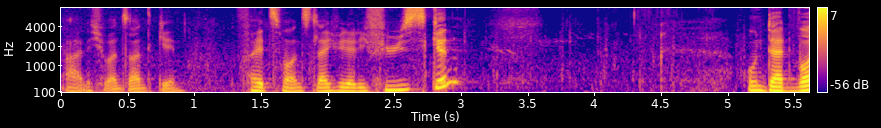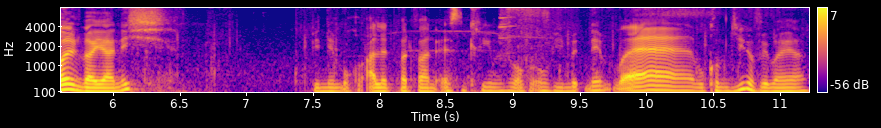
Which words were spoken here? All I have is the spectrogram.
Ah, nicht über den Sand gehen. Verhetzen wir uns gleich wieder die Füßchen. Und das wollen wir ja nicht. Wir nehmen auch alles, was wir an Essen kriegen, müssen wir auch irgendwie mitnehmen. Äh, wo kommen die noch immer her?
